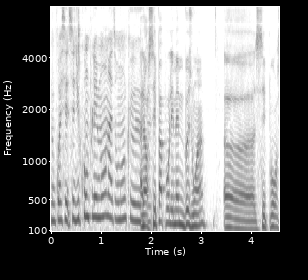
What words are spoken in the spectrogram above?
Donc, ouais, c'est c'est du complément en attendant que. Alors, c'est pas pour les mêmes besoins. Euh, c'est pour,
